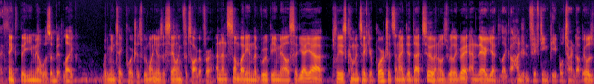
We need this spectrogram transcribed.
I think the email was a bit like, what do you mean take portraits? We want you as a sailing photographer. And then somebody in the group email said, yeah, yeah, please come and take your portraits. And I did that too. And it was really great. And there you had like 115 people turned up. It was,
